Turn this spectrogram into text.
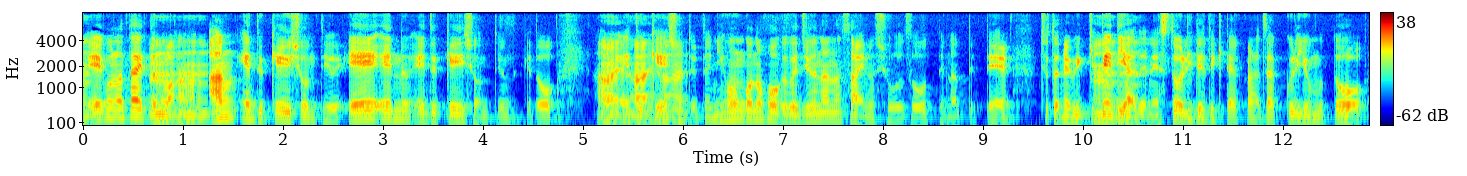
うん英語のタイトルはうんうん「An Education」っていう AN エデュケーションっていうんだけど An Education って言って日本語の邦画が17歳の肖像ってなっててちょっとねウィキペディアでね、ストーリー出てきたからざっくり読むと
